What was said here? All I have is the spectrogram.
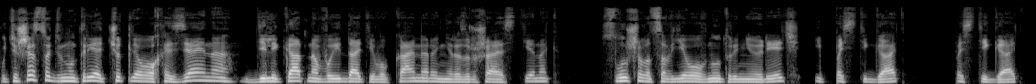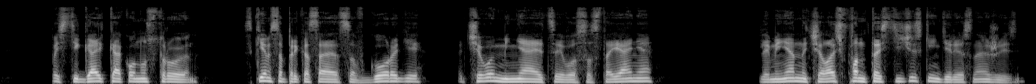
Путешествовать внутри отчетливого хозяина, деликатно выедать его камеры, не разрушая стенок, слушаться в его внутреннюю речь и постигать, постигать, постигать, как он устроен — с кем соприкасается в городе, от чего меняется его состояние, для меня началась фантастически интересная жизнь.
